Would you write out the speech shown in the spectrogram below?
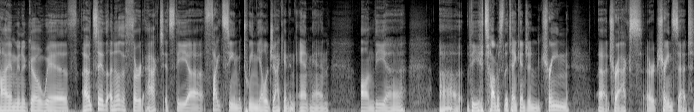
I am gonna go with I would say another third act. It's the uh, fight scene between Yellow Jacket and Ant Man on the uh, uh, the Thomas the Tank Engine train uh, tracks or train set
